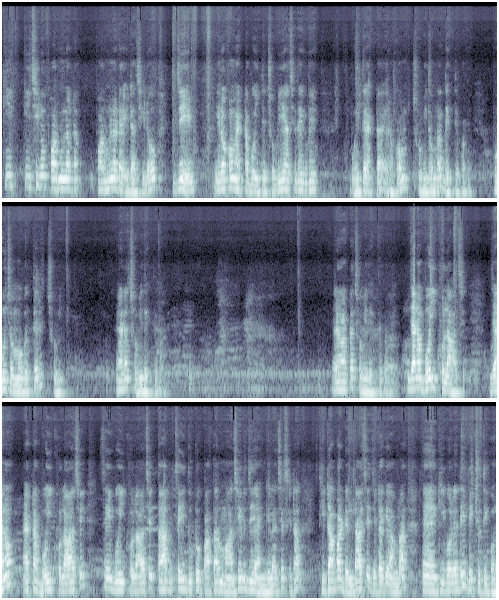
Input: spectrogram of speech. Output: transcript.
কি কি ছিল ফর্মুলাটা ফর্মুলাটা এটা ছিল যে, এরকম একটা বইতে ছবি আছে দেখবে। বইতে একটা এরকম ছবি তোমরা দেখতে পাবে। ভূচম্বকত্বের ছবি। একটা ছবি দেখতে পাবে। এরকম একটা ছবি দেখতে পাবে। যেন বই খোলা আছে। যেন একটা বই খোলা আছে, সেই বই খোলা আছে, তার সেই দুটো পাতার মাঝের যে অ্যাঙ্গেল আছে, সেটা থিটা বা ডেল্টা আছে, যেটাকে আমরা কি বলে দিই? বিচ্যুতি কোণ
